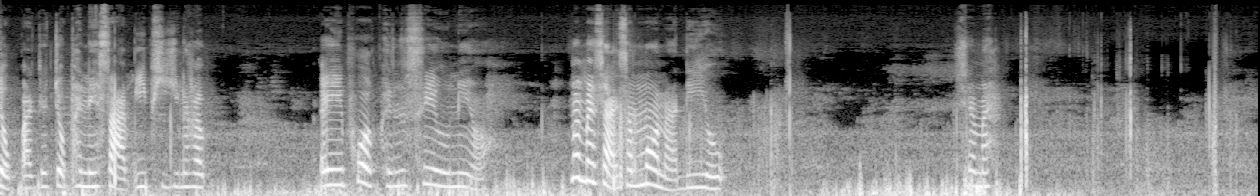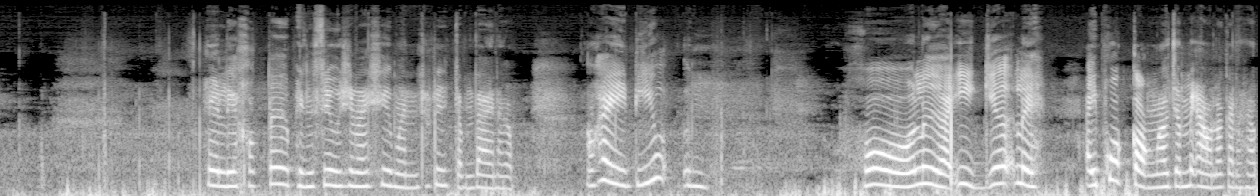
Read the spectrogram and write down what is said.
จบอาจจะจบภายในสาม EP นะครับ ไอพวกเพนซิลนี่หรอมันเป็นสายซัมมอนอะดีอยู่ใช่ไหม ฮลิคอปเตอร์เพนซิลใช่ไหมชื่อมันเท่าที่จำได้นะครับ เอาให้ดิวโหเหลืออีกเยอะเลย ไอพวกกล่องเราจะไม่เอาแล้วกันนะครับ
